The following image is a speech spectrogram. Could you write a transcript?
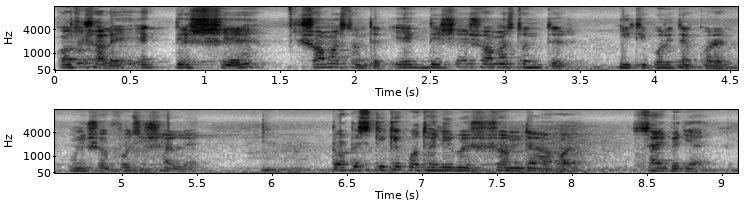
কত সালে এক দেশে সমাজতন্ত্রের, এক দেশে সমাজতন্ত্রের নীতি পরিত্যাগ করেন? উনিশশো পঁচিশ সালে। টটস্কিকে কোথায় নির্বাসন দেওয়া হয়? সাইবেরিয়ায়।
